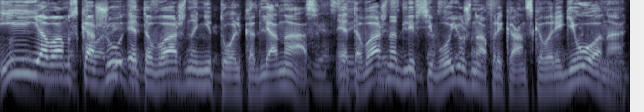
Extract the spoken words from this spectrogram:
И я вам скажу, это важно не только для нас. Это важно для всего южноафриканского региона.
